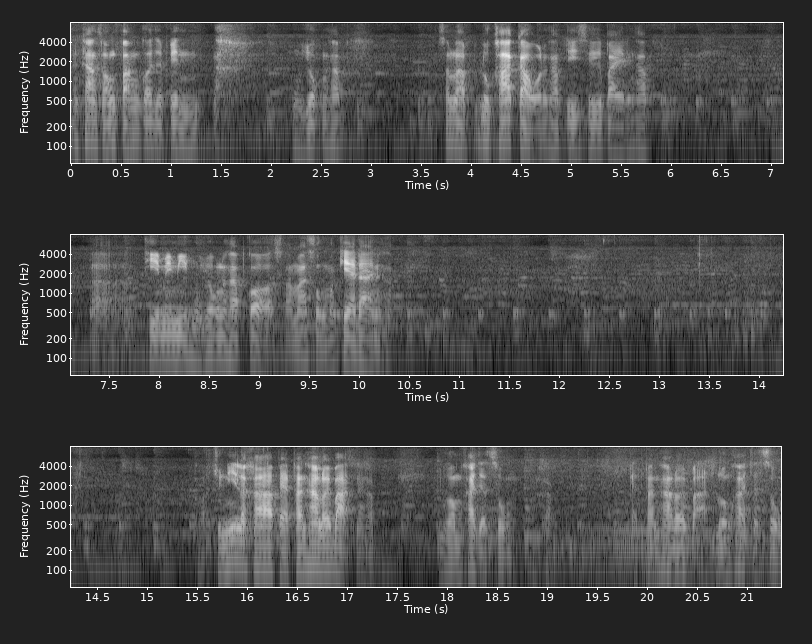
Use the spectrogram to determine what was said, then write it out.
ข้างๆสองฝั่งก็จะเป็นหูยกนะครับสำหรับลูกค้าเก่านะครับที่ซื้อไปนะครับที่ไม่มีหูยกนะครับ ก็สามารถส่งมาแก้ได้นะครับ ชุดนี้ราคา 8,500 บาทนะครับ รวมค่าจัดส่งครับ 8,500 บาท รวมค่าจัดส่ง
